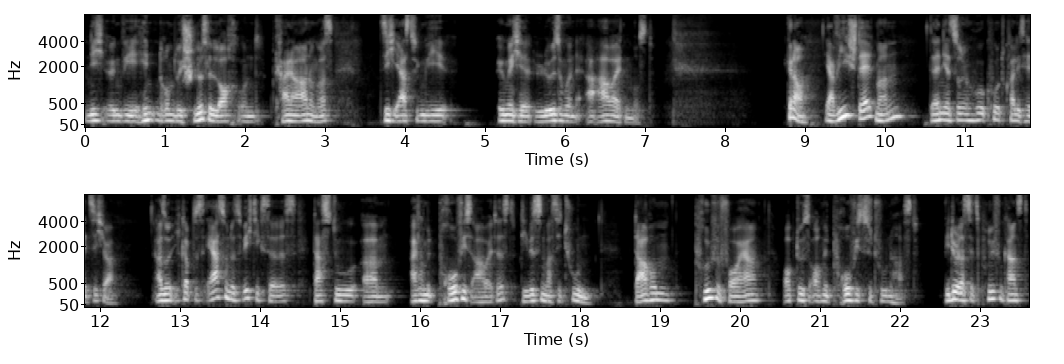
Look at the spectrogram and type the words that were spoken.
nicht irgendwie hintenrum durch Schlüsselloch und keine Ahnung was sich erst irgendwie irgendwelche Lösungen erarbeiten muss. Genau. Ja, wie stellt man denn jetzt so eine hohe Codequalität sicher? Also ich glaube, das Erste und das Wichtigste ist, dass du ähm, einfach mit Profis arbeitest, die wissen, was sie tun. Darum prüfe vorher, ob du es auch mit Profis zu tun hast. Wie du das jetzt prüfen kannst,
